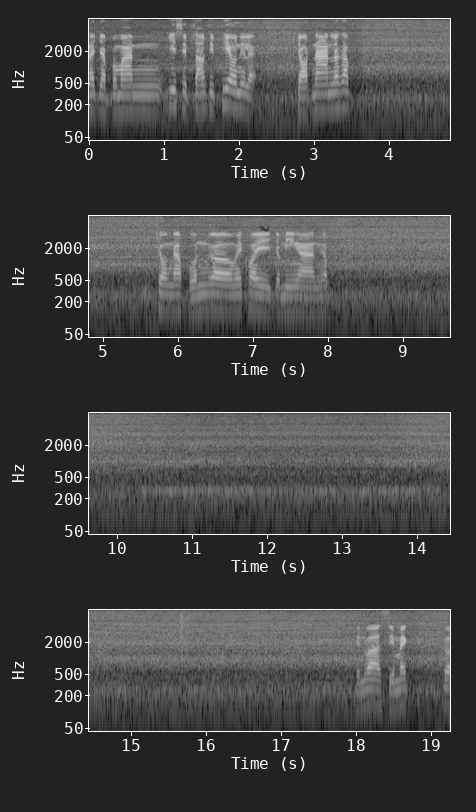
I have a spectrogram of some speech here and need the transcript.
น่าจะประมาณ 20-30 เที่ยวนี่แหละ จอดนานแล้วครับ ช่วงหน้าฝนก็ไม่ค่อยจะมีงานครับ เห็นว่าเสียแม็กก็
